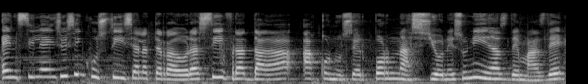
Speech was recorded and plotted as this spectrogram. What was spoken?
En silencio y sin justicia, la aterradora cifra dada a conocer por Naciones Unidas de más de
